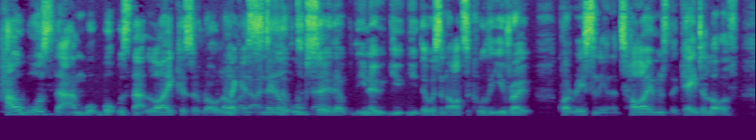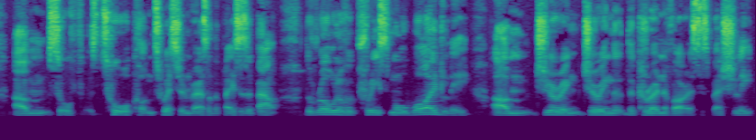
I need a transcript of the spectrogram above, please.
How was that, and what, what was that like as a role? And well, I guess I know that also that you know you, you, there was an article that you wrote quite recently in the Times that gained a lot of um, sort of talk on Twitter and various other places about the role of a priest more widely um, during during the, the coronavirus, especially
